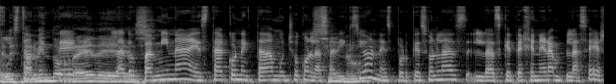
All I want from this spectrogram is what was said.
el estar viendo redes. La dopamina está conectada mucho con las adicciones, porque son las, las que te generan placer.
